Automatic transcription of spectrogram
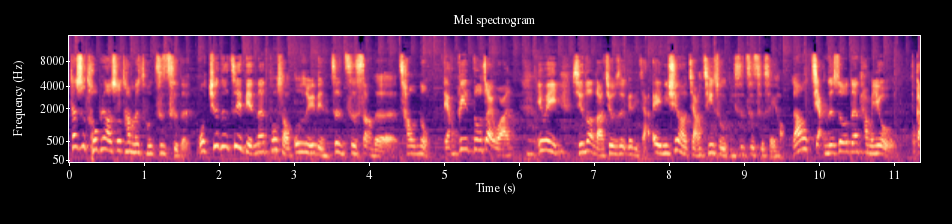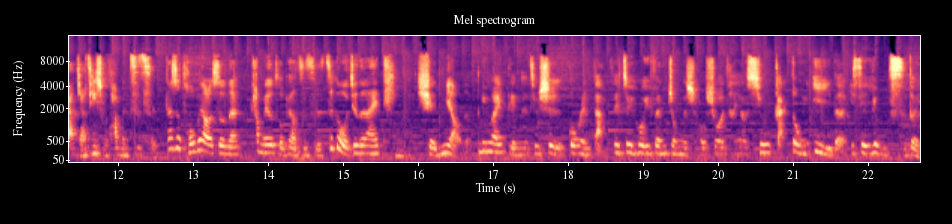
但是投票的时候他们投支持的。我觉得这一点呢，多少都是有点政治上的操弄，两边都在玩。因为行动党就是跟你讲，哎，你需要讲清楚你是支持谁好。然后讲的时候呢，他们又不敢讲清楚他们支持，但是投票的时候呢，他没有投票支持。这个我觉得还挺玄妙的。另外一点呢，就是工人党在最后一分钟的时候说，他要修改动议的一些用词。对，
